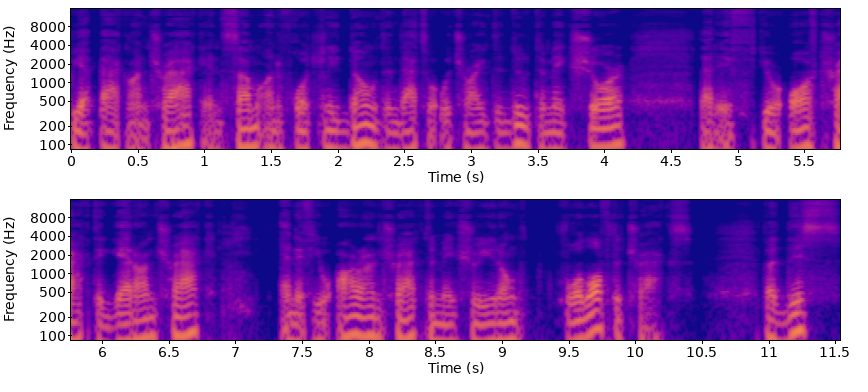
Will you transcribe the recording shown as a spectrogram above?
get back on track, and some unfortunately don't. And that's what we're trying to do to make sure that if you're off track, to get on track, and if you are on track, to make sure you don't fall off the tracks. But this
